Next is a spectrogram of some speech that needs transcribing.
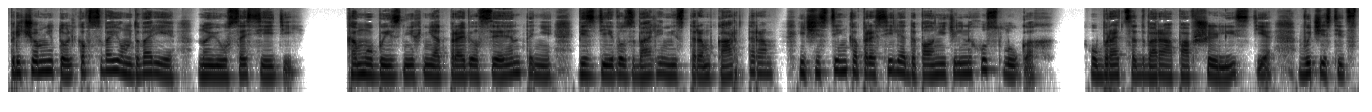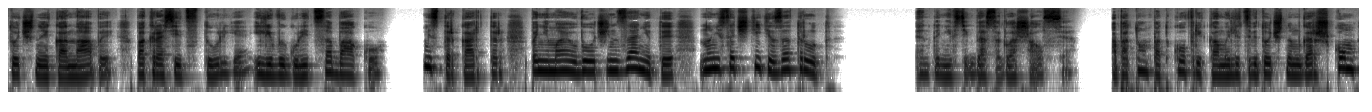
причем не только в своем дворе, но и у соседей. Кому бы из них не отправился Энтони, везде его звали мистером Картером и частенько просили о дополнительных услугах убрать со двора опавшие листья, вычистить сточные канавы, покрасить стулья или выгулить собаку. «Мистер Картер, понимаю, вы очень заняты, но не сочтите за труд». Энтони всегда соглашался. А потом под ковриком или цветочным горшком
